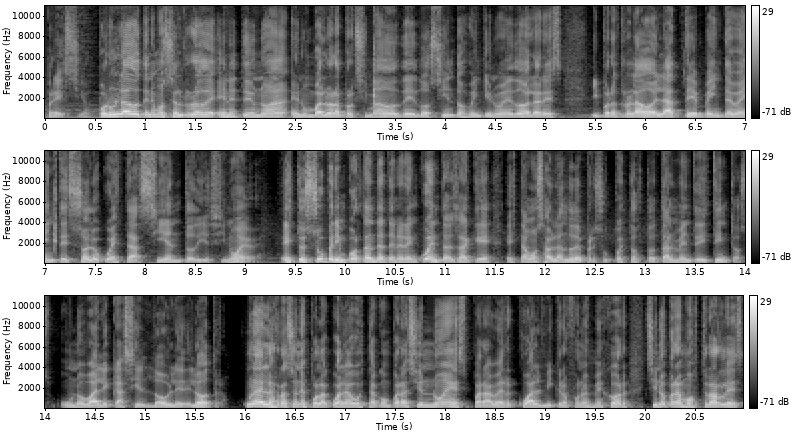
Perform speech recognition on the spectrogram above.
precio. Por un lado tenemos el Rode NT1A en un valor aproximado de 229 dólares y por otro lado el AT 2020 solo cuesta 119. Esto es súper importante a tener en cuenta ya que estamos hablando de presupuestos totalmente distintos, uno vale casi el doble del otro. Una de las razones por la cual hago esta comparación no es para ver cuál micrófono es mejor, sino para mostrarles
